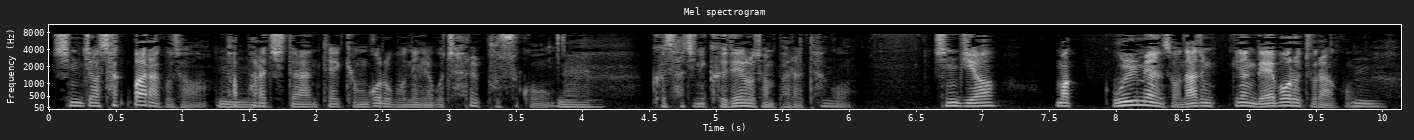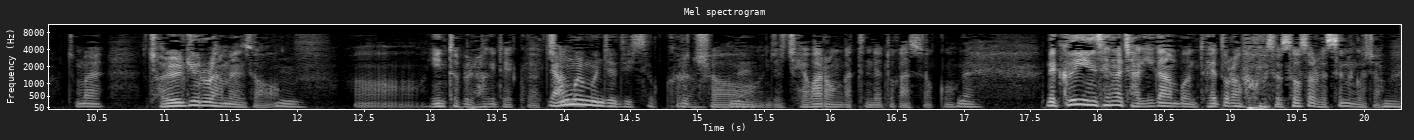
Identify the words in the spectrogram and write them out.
심지어 삭발하고서 음. 파파라치들한테 경고를 보내려고 차를 부수고 네. 그 사진이 그대로 전파를 타고 음. 심지어 막 울면서 나 좀 그냥 내버려 두라고 음, 정말 절규를 하면서 음. 어, 인터뷰를 하기도 했고요. 참 약물 문제도 있었고. 그렇죠. 네. 이제 재활원 같은 데도 갔었고. 네. 근데 그 인생을 자기가 한번 되돌아보면서 소설을 쓰는 거죠. 음,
